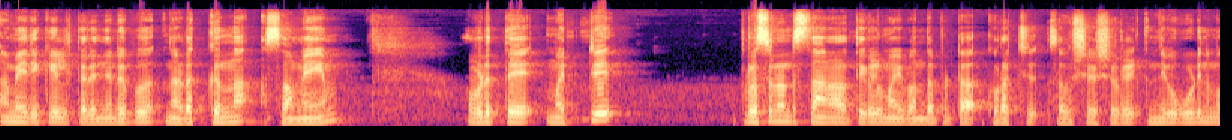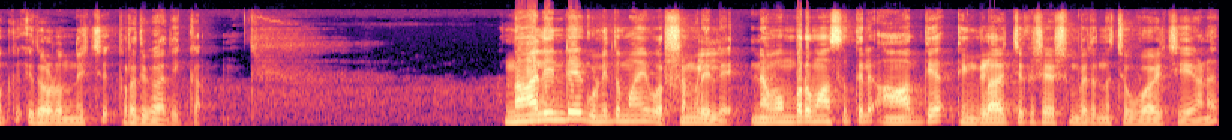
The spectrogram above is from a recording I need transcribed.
അമേരിക്കയിൽ തിരഞ്ഞെടുപ്പ് നടക്കുന്ന സമയം അവിടുത്തെ മറ്റ് പ്രസിഡന്റ് സ്ഥാനാർത്ഥികളുമായി ബന്ധപ്പെട്ട കുറച്ച് സവിശേഷതകൾ എന്നിവ കൂടി നമുക്ക് ഇതോടൊന്നിച്ച് പ്രതിപാദിക്കാം. നാലിന്റെ ഗുണിതമായ വർഷങ്ങളിലെ നവംബർ മാസത്തിൽ ആദ്യ തിങ്കളാഴ്ചയ്ക്ക് ശേഷം വരുന്ന ചൊവ്വാഴ്ചയാണ്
